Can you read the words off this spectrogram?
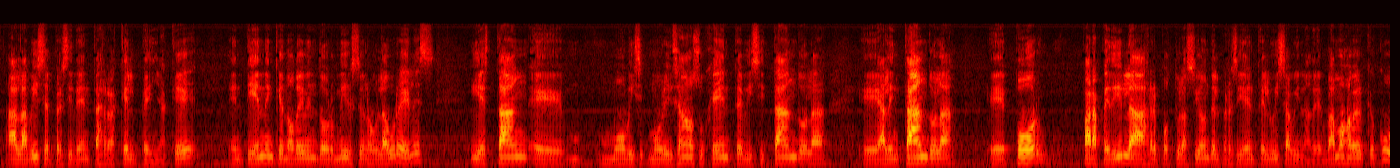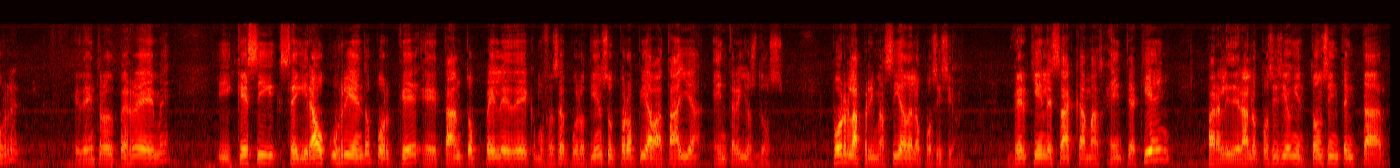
a la vicepresidenta Raquel Peña, que entienden que no deben dormirse en los laureles y están eh, movilizando a su gente, visitándola, alentándola por para pedir la repostulación del presidente Luis Abinader. Vamos a ver qué ocurre eh, dentro del PRM y qué seguirá ocurriendo porque eh, tanto PLD como Fuerza del Pueblo tienen su propia batalla entre ellos dos por la primacía de la oposición. Ver quién le saca más gente a quién para liderar la oposición y entonces intentar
